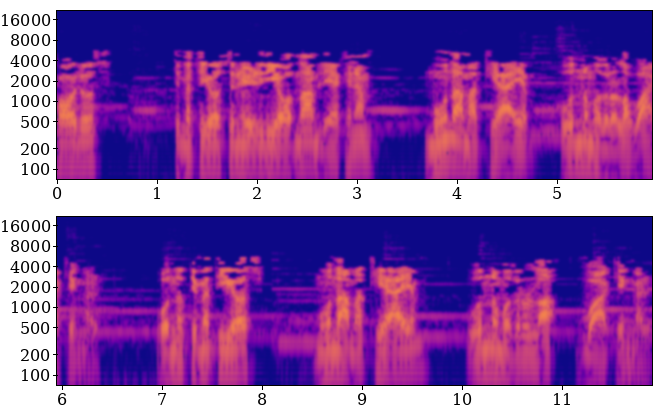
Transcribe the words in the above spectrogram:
പൗലോസ് തിമത്തിയോസിന് എഴുതിയ ഒന്നാം ലേഖനം മൂന്നാം അധ്യായം ഒന്നു മുതലുള്ള വാക്യങ്ങൾ. ഒന്ന് തിമത്തിയോസ് മൂന്നാം അധ്യായം ഒന്നു മുതലുള്ള വാക്യങ്ങൾ.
